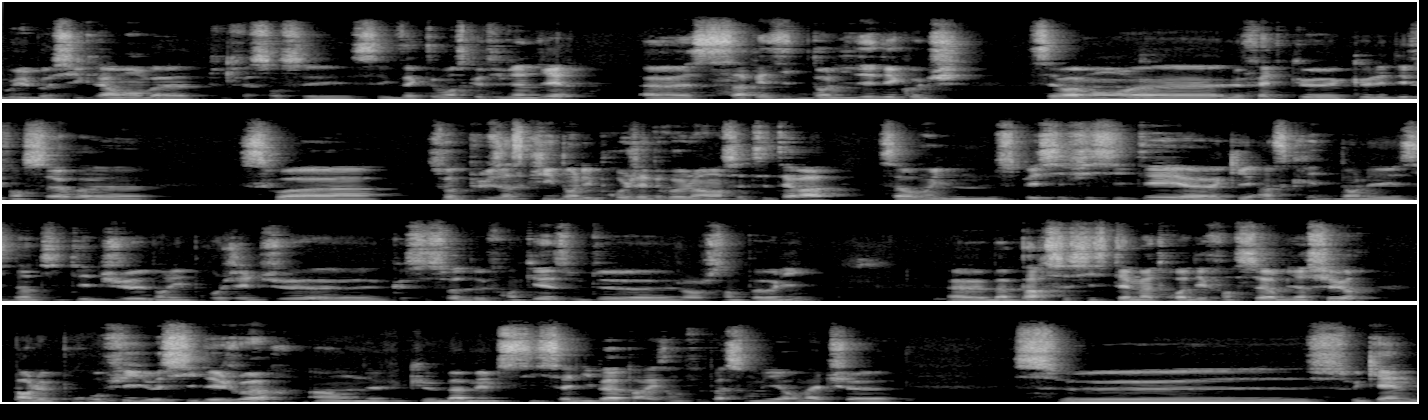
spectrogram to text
Oui, bah si, clairement, bah, de toute façon, c'est c'est exactement ce que tu viens de dire. Euh, ça réside dans l'idée des coachs. C'est vraiment euh, le fait que, que les défenseurs euh, soient, soient plus inscrits dans les projets de relance, etc. C'est vraiment une spécificité euh, qui est inscrite dans les identités de jeu, dans les projets de jeu, que ce soit de Francaise ou de Georges Sampaoli. Bah, par ce système à trois défenseurs, bien sûr, par le profil aussi des joueurs. hein. on a vu que bah, même si Saliba, par exemple, fait pas son meilleur match ce, week-end,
